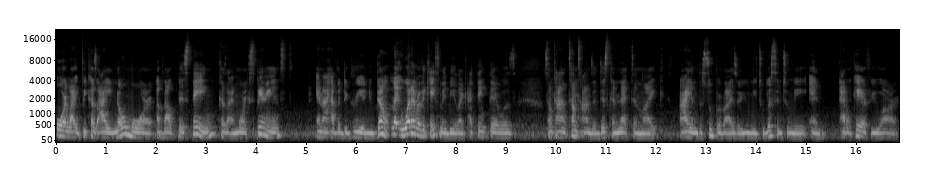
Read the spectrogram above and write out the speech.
or like because I know more about this thing because I'm more experienced and I have a degree and you don't. Like whatever the case may be, like I think there was some kind sometimes a disconnect and like I am the supervisor, you need to listen to me and I don't care if you are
